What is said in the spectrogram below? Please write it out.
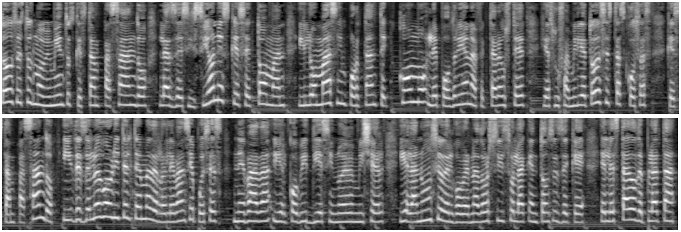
todos estos movimientos que están pasando, las decisiones que se toman y lo más importante, cómo le podrían afectar a usted y a su familia todas estas cosas que están pasando. Y desde luego ahorita el tema de relevancia pues es Nevada y el COVID-19, Michelle, y el anuncio del gobernador Sisolak entonces de que el estado de Plata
